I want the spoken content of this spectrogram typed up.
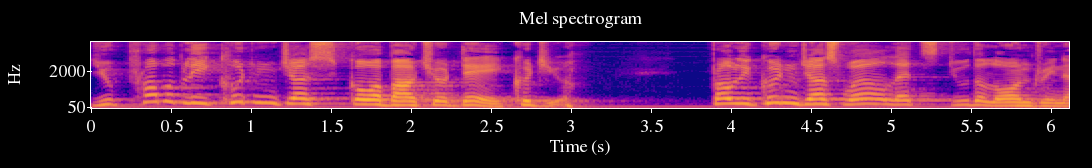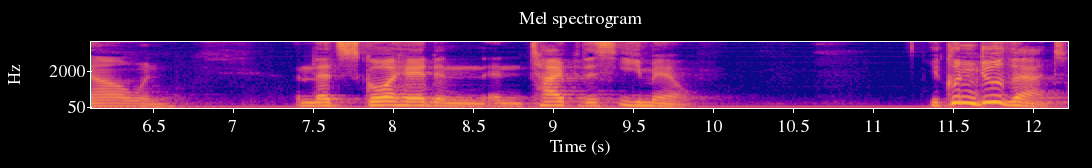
you probably couldn't just go about your day, could you? Probably couldn't just, well, let's do the laundry now and, and let's go ahead and, and type this email. You couldn't do that.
